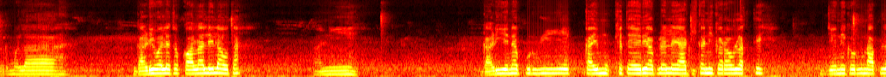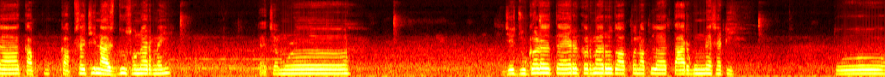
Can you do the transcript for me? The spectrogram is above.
तर मला गाडीवाल्याचा कॉल आलेला होता. आणि गाडी येण्यापूर्वी एक काही मुख्य तयारी आपल्याला या ठिकाणी करावं लागते. जेणेकरून आपला काप कापसाची नासधूस होणार नाही. त्याच्यामुळं जे जुगाड तयार करणार होतो आपण आपला तार गुंडण्यासाठी तो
